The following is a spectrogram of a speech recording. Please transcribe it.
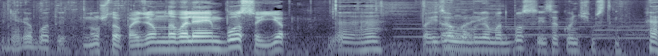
Не работает. Ну что, пойдем наваляем босса, еп. Ага. Пойдем умрем от босса и закончим стрим.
